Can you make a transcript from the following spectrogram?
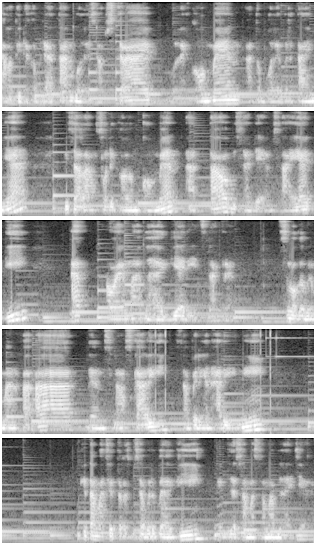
Kalau tidak keberatan, boleh subscribe, boleh komen, atau boleh bertanya. Bisa langsung di kolom komen atau bisa DM saya di @roemahbahagia di Instagram. Semoga bermanfaat dan senang sekali sampai dengan hari ini kita masih terus bisa berbagi dan bisa sama-sama belajar.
